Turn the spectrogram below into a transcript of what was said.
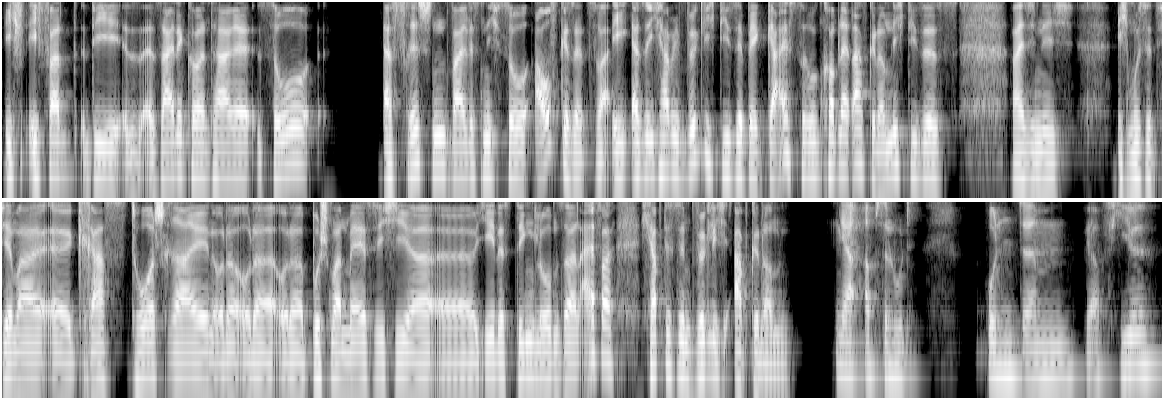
ich, ich fand die, seine Kommentare so erfrischend, weil das nicht so aufgesetzt war. Ich, also ich habe wirklich diese Begeisterung komplett abgenommen. Nicht dieses, weiß ich nicht, ich muss jetzt hier mal äh, krass Tor schreien oder oder oder Buschmann-mäßig hier äh, jedes Ding loben, sondern einfach, ich habe das ihm wirklich abgenommen. Ja, absolut. Und ähm, ja, viel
